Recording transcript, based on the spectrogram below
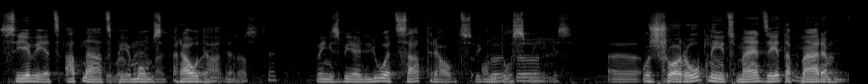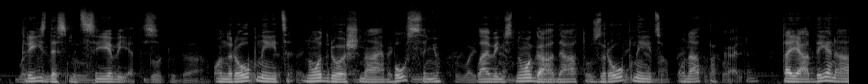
sievietes atnāca pie mums raudādamas. Viņas bija ļoti satrauktas un uh, dusmīgas. Uz šo rūpnīcu mēdz iet apmēram 30 sievietes, un rūpnīca nodrošināja busiņu, lai viņas nogādātu uz rūpnīcu un atpakaļ. Tajā dienā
